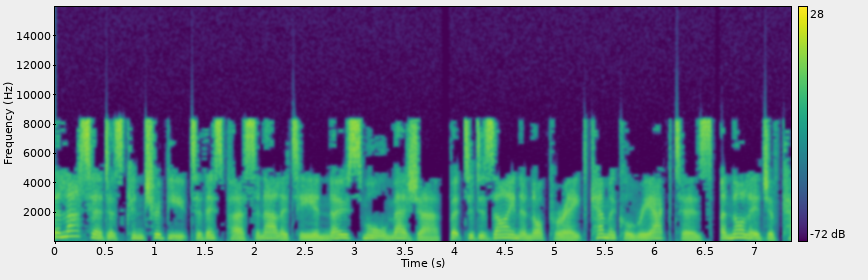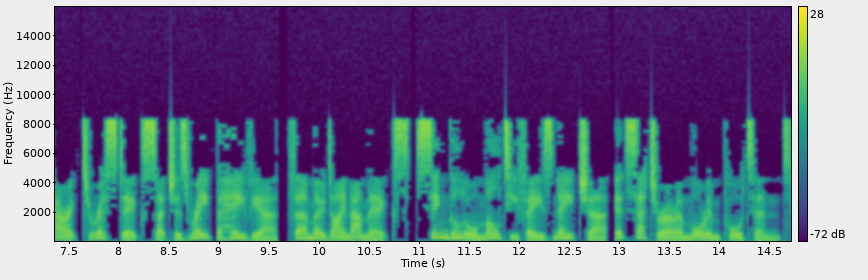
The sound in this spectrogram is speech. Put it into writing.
The latter does contribute to this personality in no small measure, but to design and operate chemical reactors, a knowledge of characteristics such as rate behavior, thermodynamics, single or multiphase nature, etc. are more important.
